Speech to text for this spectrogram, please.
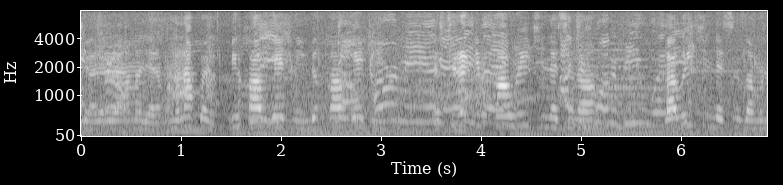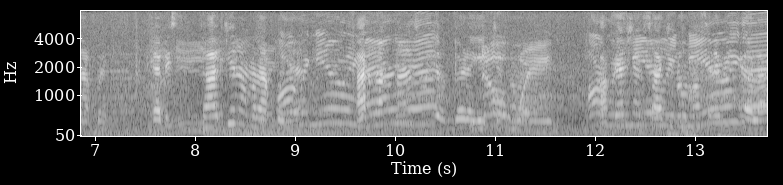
Şöyle devam edelim. Amına koyayım. Bir kavga etmeyin, bir kavga etmeyin. Ya sürekli bir kavga içindesin away. Kavga içindesiniz amına koyayım. Ya biz sakin amına koyayım. Her bakmanız böyle geçecek ama. Arkadaşlar sakin olmasını bilmiyorlar.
